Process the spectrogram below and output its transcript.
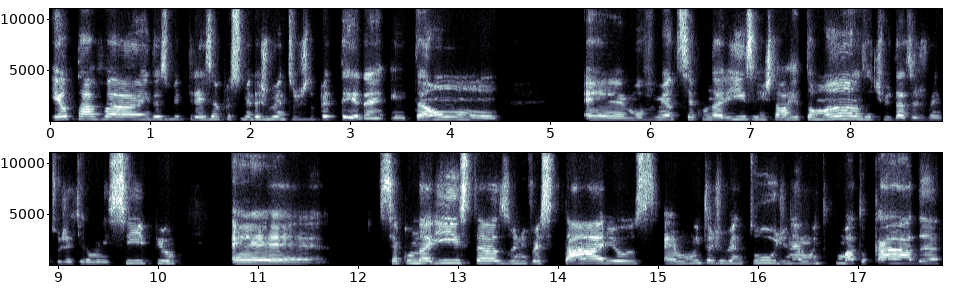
eu estava, em 2013, me aproximei da juventude do PT, né? Então, é, movimento secundarista, a gente estava retomando as atividades da juventude aqui no município, é, secundaristas, universitários, é, muita juventude, né? Muito com batucada,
